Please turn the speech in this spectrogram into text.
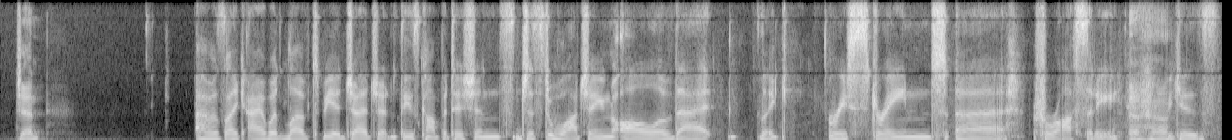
Jen. I was like, I would love to be a judge at these competitions, just watching all of that, like restrained uh, ferocity, Uh-huh. because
